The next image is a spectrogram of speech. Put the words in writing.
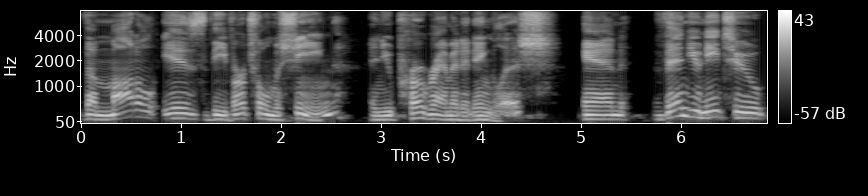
the model is the virtual machine and you program it in English. And then you need to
